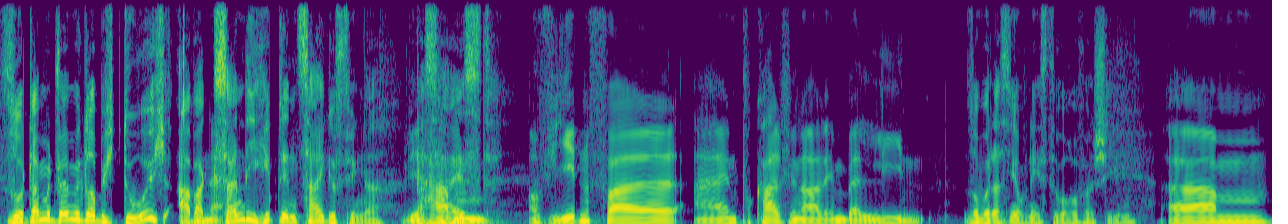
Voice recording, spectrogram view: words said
So, damit wären wir, glaube ich, durch. Aber Na. Xandi hebt den Zeigefinger. Wir das haben heißt, auf jeden Fall ein Pokalfinale in Berlin. sollen wir das nicht auf nächste Woche verschieben? Ähm,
